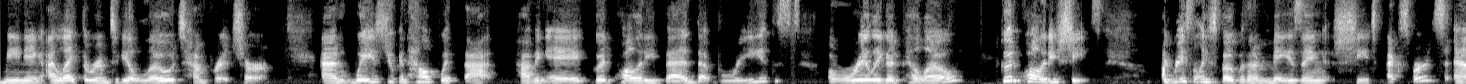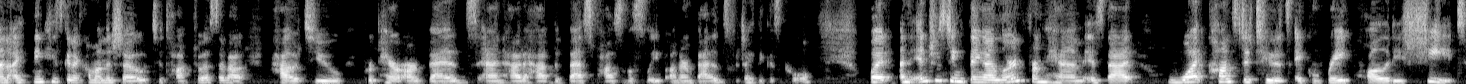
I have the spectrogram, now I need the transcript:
meaning I like the room to be a low temperature. And ways you can help with that having a good quality bed that breathes, a really good pillow, good quality sheets. I recently spoke with an amazing sheet expert, and I think he's going to come on the show to talk to us about how to prepare our beds and how to have the best possible sleep on our beds, which I think is cool. But an interesting thing I learned from him is that what constitutes a great quality sheet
